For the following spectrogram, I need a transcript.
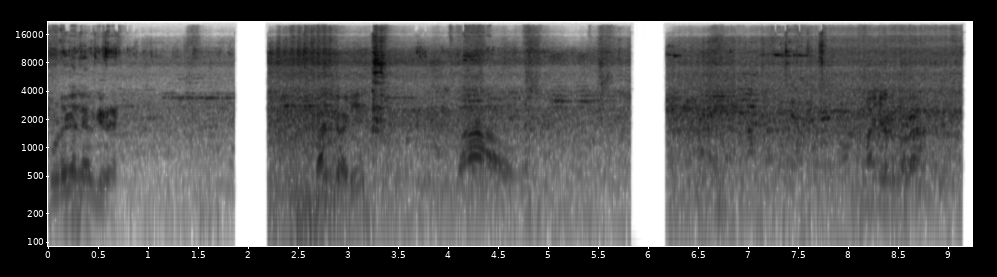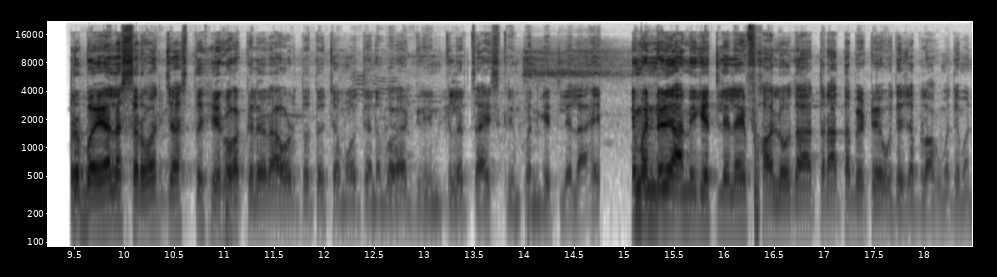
पुढे गेल्यावर घेऊया. काय गाडी? वाव. माझ्याकडे बघा. तर बयाला सर्वात जास्त हिरवा कलर आवडतो त्याच्यामुळे त्यानं बघा ग्रीन कलरचा आईस्क्रीम पण घेतलेला आहे. मंडळी आम्ही घेतलेला आहे फालोदा. तर आता भेटूया उद्याच्या ब्लॉगमध्ये मंडळी.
